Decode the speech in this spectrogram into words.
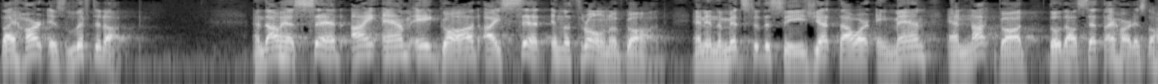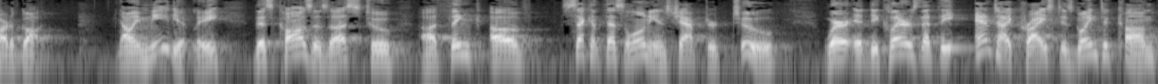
thy heart is lifted up, and thou hast said, I am a God, I sit in the throne of God, and in the midst of the seas, yet thou art a man and not God, though thou set thy heart as the heart of God. Now immediately, this causes us to uh, think of Second Thessalonians chapter 2, where it declares that the Antichrist is going to come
